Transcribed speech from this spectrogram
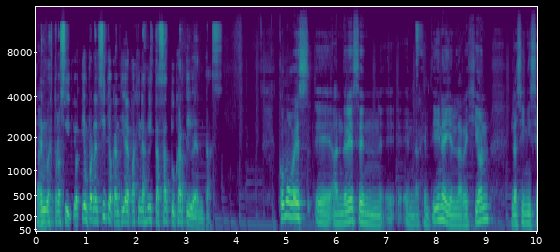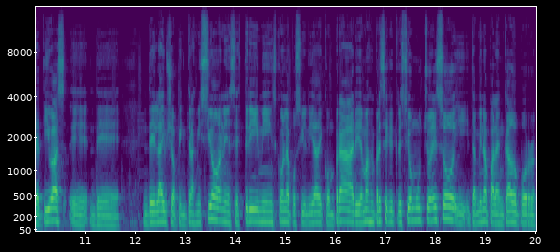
en nuestro sitio. Tiempo en el sitio, cantidad de páginas vistas, a tu carta y ventas. ¿Cómo ves, eh, Andrés, en, en, Argentina y en la región las iniciativas de de live shopping, transmisiones, streamings, con la posibilidad de comprar y demás. Me parece que creció mucho eso y, también apalancado por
